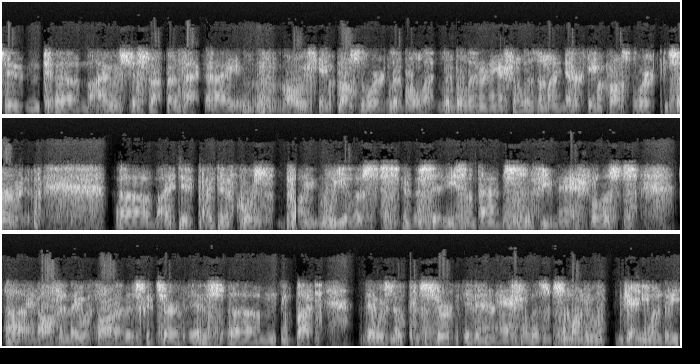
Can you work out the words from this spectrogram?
student, um, I was just struck by the fact that I always came across the word liberal and liberal internationalism. I never came across the word conservative. Um, I did, I did, of course, find realists in the city, sometimes a few nationalists uh, and often they were thought of as conservatives, um, but there was no conservative internationalism, someone who genuinely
